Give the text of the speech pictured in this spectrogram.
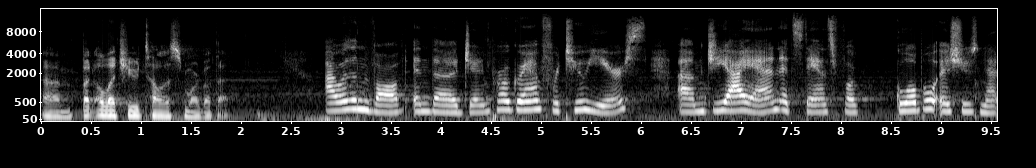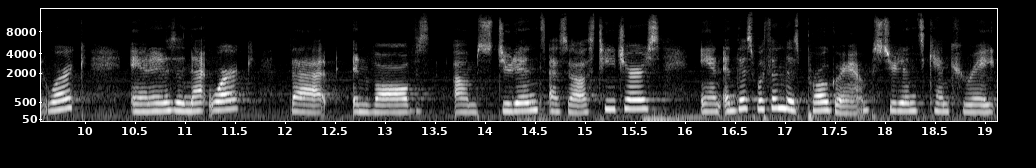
Um, but I'll let you tell us more about that. I was involved in the GIN program for two years. Um, GIN, it stands for Global Issues Network, and it is a network that involves um, students as well as teachers. And in this, within this program, students can create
